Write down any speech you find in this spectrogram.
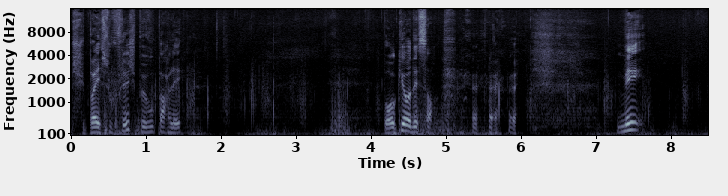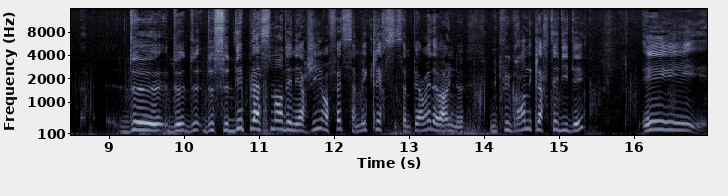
Je suis pas essoufflé, je peux vous parler. Bon ok on descend. Mais de, ce déplacement d'énergie, en fait, ça m'éclaire, ça me permet d'avoir une, plus grande clarté d'idées. Et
